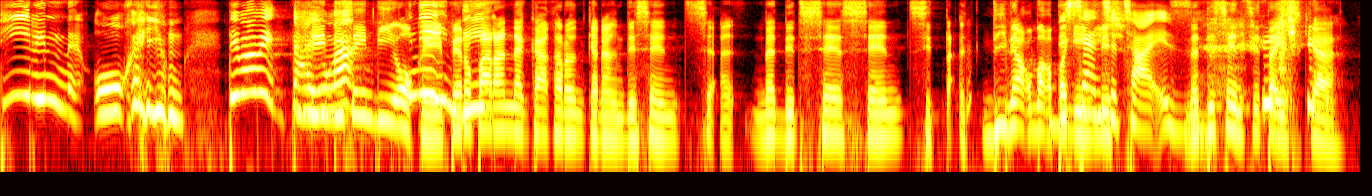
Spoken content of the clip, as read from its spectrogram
di rin okay yung, di ba, may tayo hindi, nga. Hindi, hindi okay, hindi, pero hindi. parang nagkakaroon ka ng desens, uh, na desensita, di na ako makapag-English. Desensitize. Na desensitize ka.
